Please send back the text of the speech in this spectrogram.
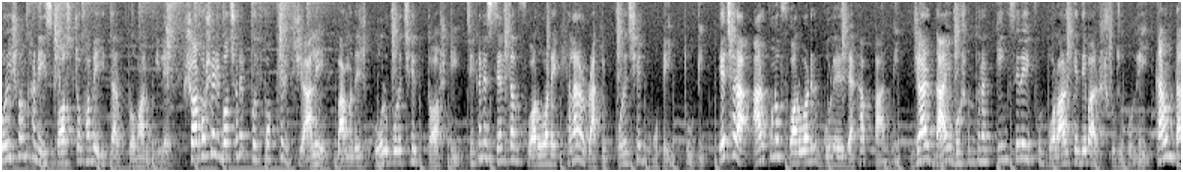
পরিসংখ্যানে স্পষ্টভাবেই তার প্রমাণ মিলে। সর্বশেষ বছরে প্রতিপক্ষের জালে বাংলাদেশ গোল করেছে দশটি, যেখানে সেন্ট্রাল ফরওয়ার্ডে খেলার রাকিব করেছেন মোটেই দুটি। এছাড়া আর কোনো ফরওয়ার্ডের গোলের দেখা পাননি, যার দায় বসুন্ধরা কিংসের এই ফুটবলারকে দেবার সুযোগও নেই। কারণটা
